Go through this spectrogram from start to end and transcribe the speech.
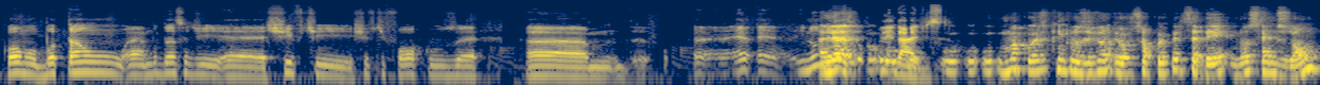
como botão, é, mudança de é, shift, shift focus, é, uh, é, inúmeras Aliás, possibilidades. O, o, o, uma coisa que, inclusive, eu só fui perceber no hands-on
